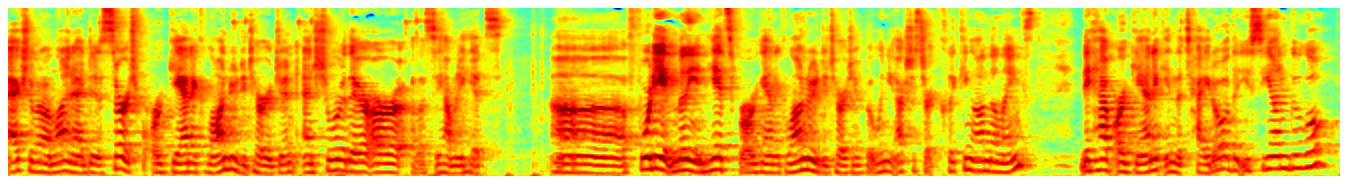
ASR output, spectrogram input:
actually went online and I did a search for organic laundry detergent, and sure, there are, let's see how many hits. Uh, 48 million hits for organic laundry detergent, but when you actually start clicking on the links, they have organic in the title that you see on Google,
